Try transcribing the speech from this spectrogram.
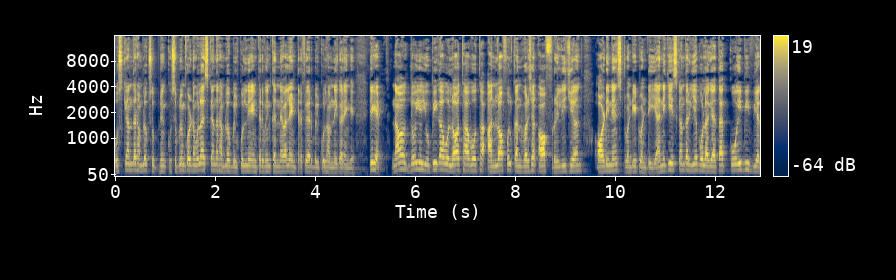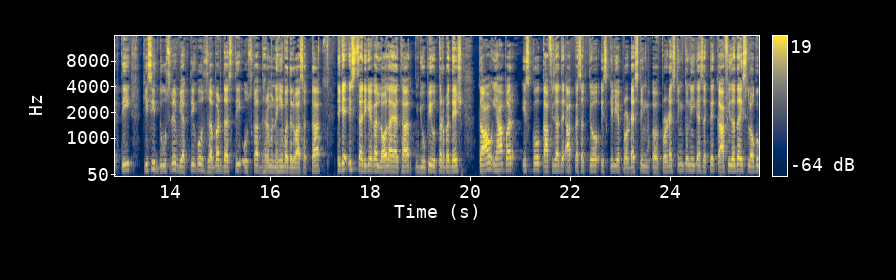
उसके अंदर हम लोग सुप्रीम सुप्रीम कोर्ट ने बोला, इसके अंदर हम लोग बिल्कुल नहीं इंटरवीन करने वाले इंटरफेयर बिल्कुल हम नहीं करेंगे, ठीक है। ना जो ये यूपी का वो लॉ था, वो था unlawful conversion of religion ordinance 2020 यानी कि इसके अंदर ये बोला गया था, कोई भी व्यक्ति, किसी दूसरे व्यक्ति को ज़बरदस्ती उसका धर्म नहीं बदलवा सकता, ठीक है, इस तरीके का लॉ लाया था यूपी, उत्तर प्रदेश। तो यहाँ पर इसको काफ़ी ज़्यादा आप कह सकते हो, इसके लिए प्रोटेस्टिंग प्रोटेस्टिंग तो नहीं कह सकते, काफ़ी ज़्यादा इस लॉ को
